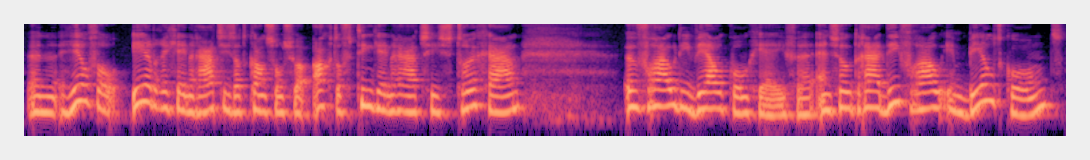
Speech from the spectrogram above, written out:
een, heel veel eerdere generaties, dat kan soms wel acht of tien generaties teruggaan. Een vrouw die wel kon geven. En zodra die vrouw in beeld komt,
